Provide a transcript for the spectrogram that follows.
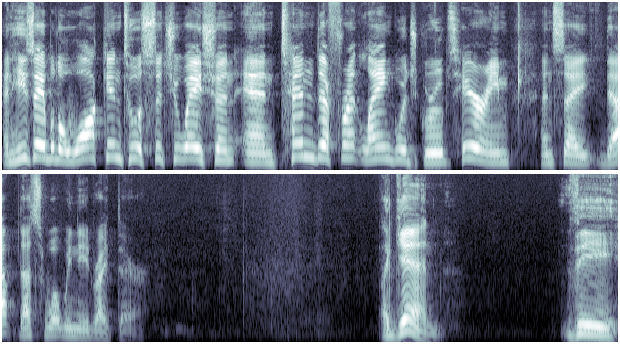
And he's able to walk into a situation and 10 different language groups hear him and say, Yep, that's what we need right there. Again, the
